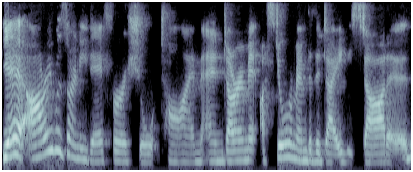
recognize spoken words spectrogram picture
yeah, Ari was only there for a short time, and I remember I still remember the day he started,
